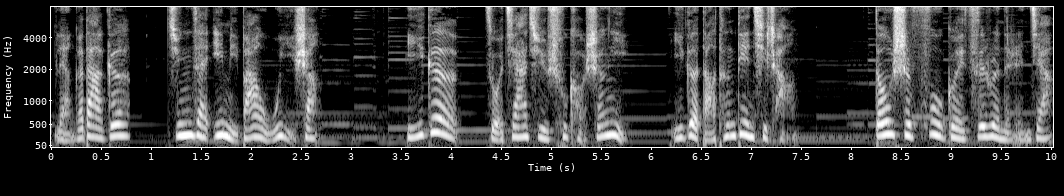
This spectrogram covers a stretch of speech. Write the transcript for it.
两个大哥均在一米八五以上，一个。做家具出口生意，一个倒腾电器厂，都是富贵滋润的人家。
